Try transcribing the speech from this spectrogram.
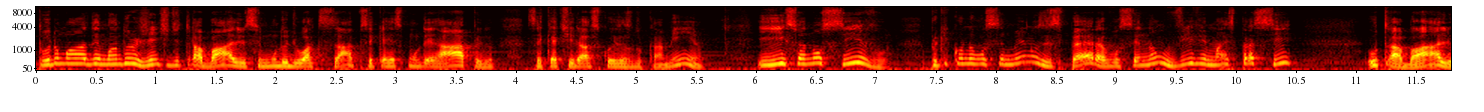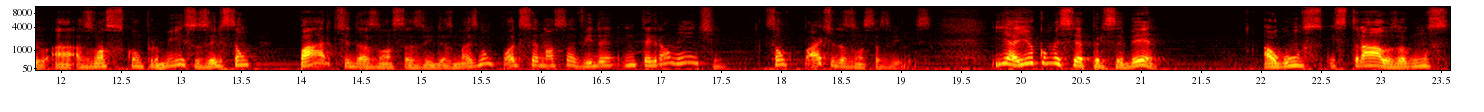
por uma demanda urgente de trabalho, esse mundo de WhatsApp, você quer responder rápido, você quer tirar as coisas do caminho, e isso é nocivo, porque quando você menos espera, você não vive mais para si. O trabalho, os nossos compromissos, eles são parte das nossas vidas, mas não pode ser nossa vida integralmente. São parte das nossas vidas. E aí eu comecei a perceber alguns estralos, alguns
